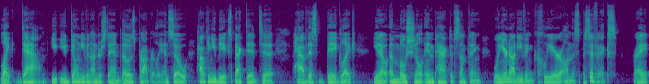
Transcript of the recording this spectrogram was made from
like down. You you don't even understand those properly. And so how can you be expected to have this big like you know, emotional impact of something when you're not even clear on the specifics, right?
